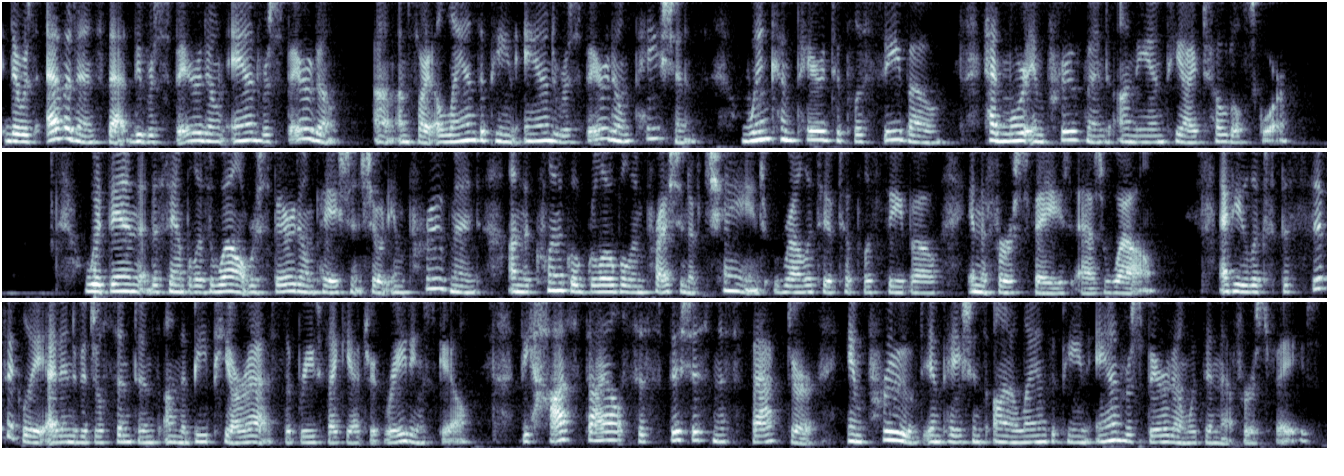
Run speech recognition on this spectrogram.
there was evidence that the risperidone and risperidone, um, I'm sorry, olanzapine and risperidone patients, when compared to placebo, had more improvement on the NPI total score. Within the sample as well, risperidone patients showed improvement on the clinical global impression of change relative to placebo in the first phase as well. If you look specifically at individual symptoms on the BPRS, the Brief Psychiatric Rating Scale, the hostile suspiciousness factor improved in patients on olanzapine and risperidone within that first phase.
